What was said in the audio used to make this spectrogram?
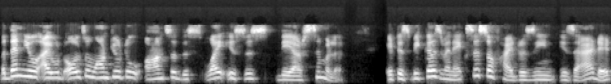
But then you, I would also want you to answer this. Why is this they are similar? It is because when excess of hydrazine is added,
